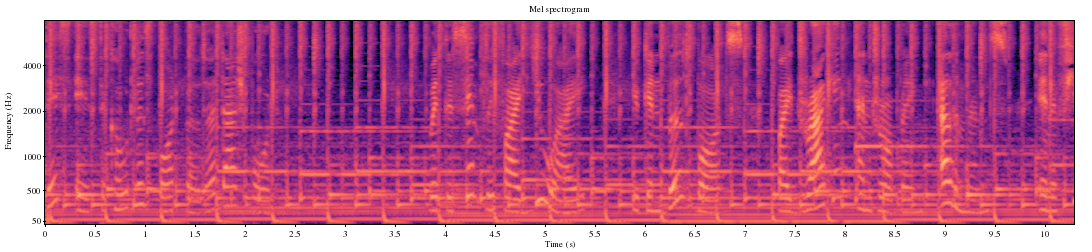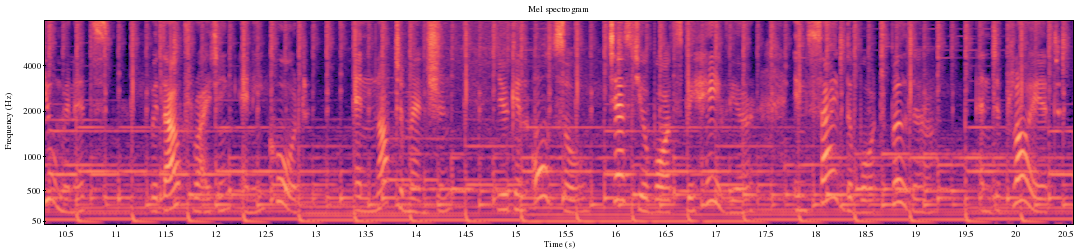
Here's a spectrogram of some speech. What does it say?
This is the Codeless Bot Builder dashboard. With the simplified UI, you can build bots by dragging and dropping elements in a few minutes without writing any code. And not to mention, you can also test your bot's behavior inside the bot builder and deploy it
